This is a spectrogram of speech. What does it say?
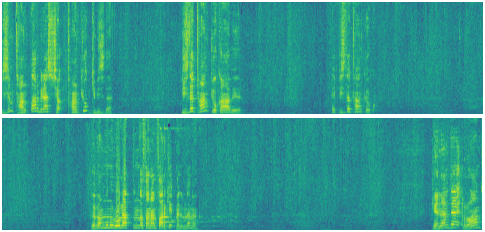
Bizim tanklar biraz tank yok ki bizde. Bizde tank yok abi. Hep bizde tank yok. Ve ben bunu rol attığımda falan fark etmedim değil mi? Genelde round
